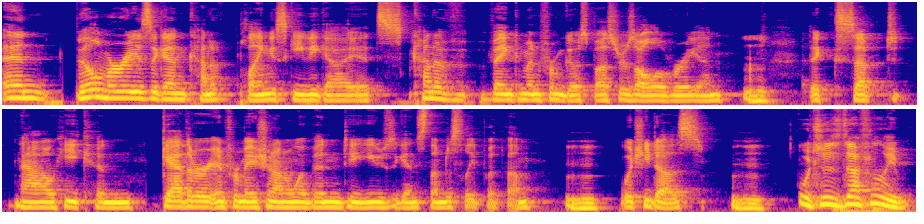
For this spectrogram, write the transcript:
and Bill Murray is again kind of playing a skeevy guy. It's kind of Venkman from Ghostbusters all over again. Mm-hmm. Except now he can gather information on women to use against them to sleep with them, mm-hmm. which he does. Mm-hmm. which is definitely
